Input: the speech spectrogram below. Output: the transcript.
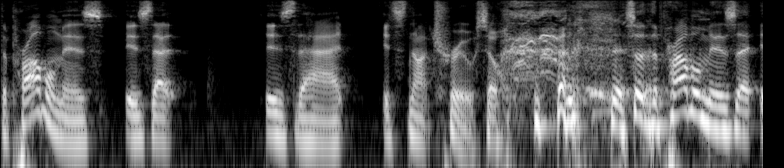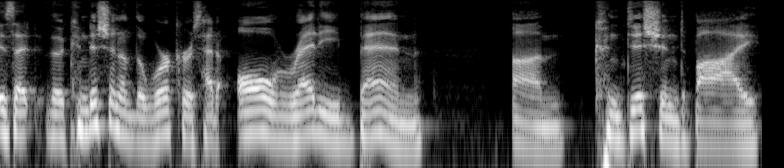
the problem is is that is that it's not true. So so the problem is that is that the condition of the workers had already been um, conditioned by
